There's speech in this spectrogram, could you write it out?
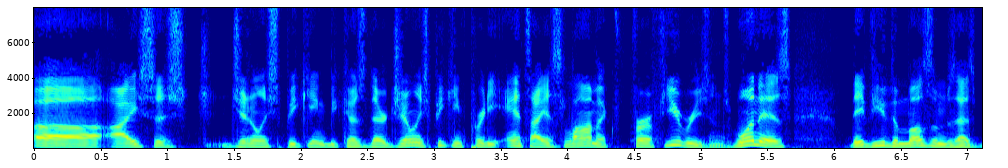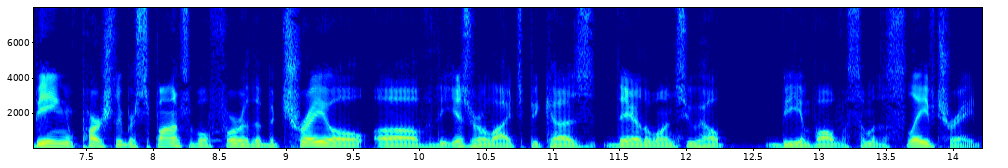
uh, ISIS, generally speaking, because they're generally speaking pretty anti Islamic for a few reasons. One is they view the Muslims as being partially responsible for the betrayal of the Israelites because they're the ones who helped be involved with some of the slave trade.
